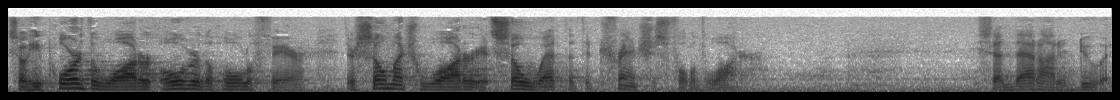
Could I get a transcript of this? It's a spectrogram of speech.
So he poured the water over the whole affair. There's so much water, it's so wet that the trench is full of water. He said, That ought to do it.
